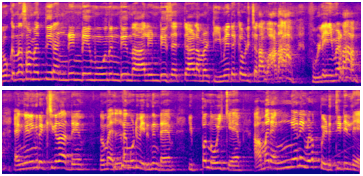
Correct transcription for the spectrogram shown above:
നോക്കുന്ന സമയത്ത് രണ്ടുണ്ട് മൂന്നുണ്ട് നാലുണ്ട് സെറ്റാണ്. നമ്മൾ ടീമേറ്റ് ഒക്കെ വിളിച്ചടാ വാടാ ഫുൾ എനിമേടാ എങ്ങനെയെങ്കിലും രക്ഷിക്കടാട്ടെ നമ്മൾ എല്ലാം കൂടി വരുന്നുണ്ടേ. ഇപ്പം നോക്കിക്കേ അവരെങ്ങനെ ഇവിടെ പെടുത്തിയിട്ടില്ലേ?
